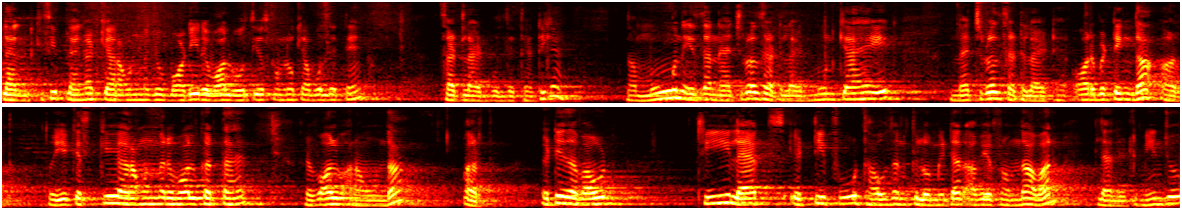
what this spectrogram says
planet किसी प्लैनेट के अराउंड में जो बॉडी रिवॉल्व होती है, उसको हम लोग क्या बोल देते हैं? सैटेलाइट बोल देते हैं। ठीक है? The moon is the natural satellite. Moon क्या है? एक नेचुरल सैटेलाइट है, ऑर्बिटिंग द अर्थ। तो ये किसके अराउंड में रिवॉल्व करता है? Revolve around the earth. It is about three lakhs eighty four thousand kilometre away from the our planet mean जो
